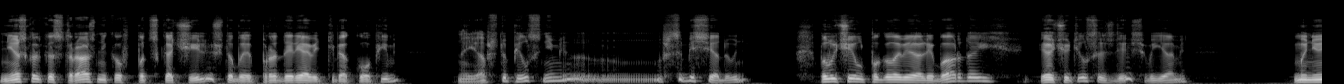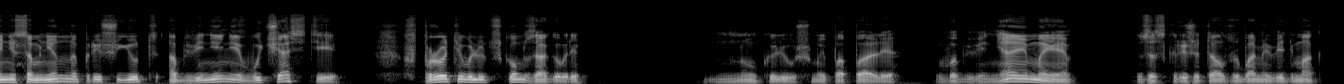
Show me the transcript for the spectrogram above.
несколько стражников подскочили, чтобы продырявить тебя копьями, но я вступил с ними в собеседование, получил по голове алебардой и очутился здесь, в яме. Мне, несомненно, пришьют обвинение в участии в противолюдском заговоре. Ну, клюш, мы попали в обвиняемые, — заскрежетал зубами ведьмак,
